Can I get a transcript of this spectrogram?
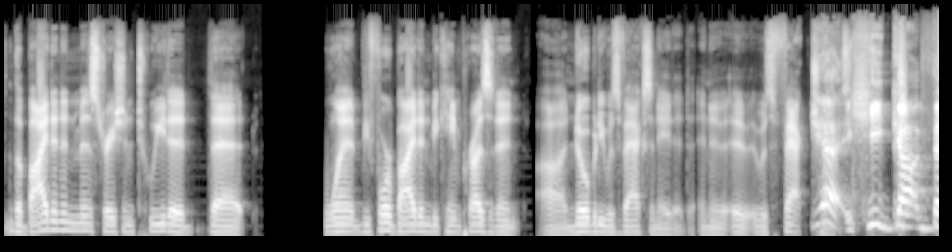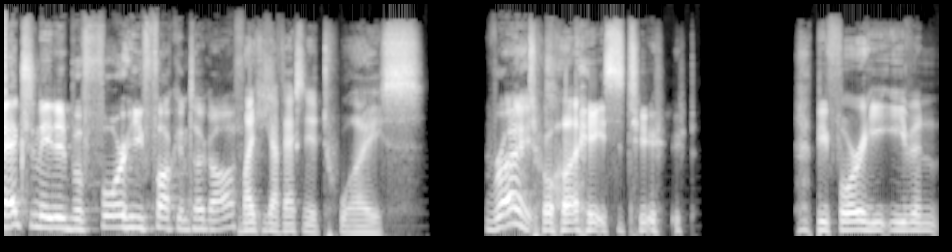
the Biden administration tweeted that when before Biden became president, uh, nobody was vaccinated, and it, it, was fact checked. Yeah, he got vaccinated before he fucking took off. Mike, he got vaccinated twice. right. Twice, dude. Before he even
